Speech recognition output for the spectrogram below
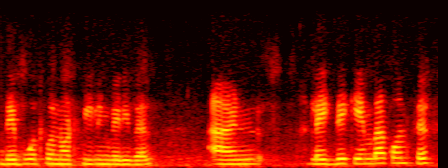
they both were not feeling very well, and like they came back on fifth,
